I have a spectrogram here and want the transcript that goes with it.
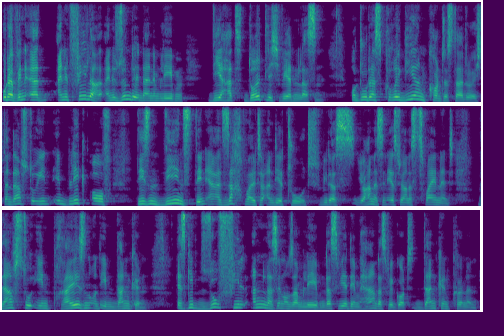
Oder wenn er einen Fehler, eine Sünde in deinem Leben dir hat deutlich werden lassen und du das korrigieren konntest dadurch, dann darfst du ihn im Blick auf diesen Dienst, den er als Sachwalter an dir tut, wie das Johannes in 1. Johannes 2 nennt, darfst du ihn preisen und ihm danken. Es gibt so viel Anlass in unserem Leben, dass wir dem Herrn, dass wir Gott danken können.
